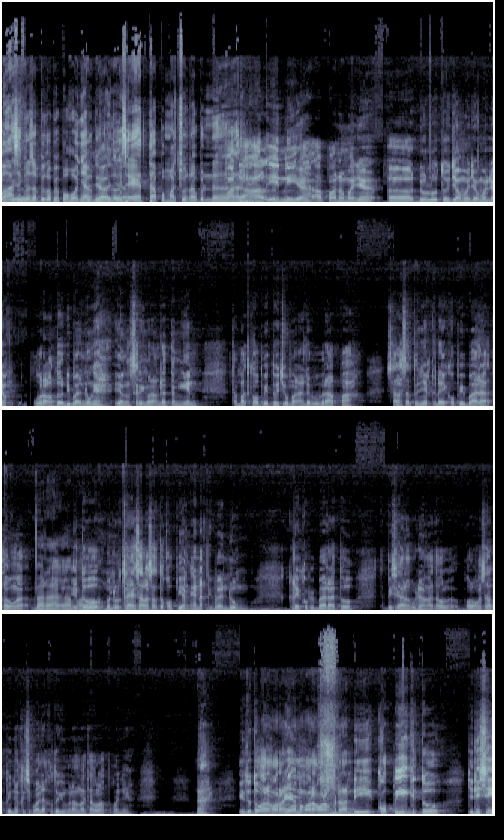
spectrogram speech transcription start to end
bahas sih filosofi kopi pohonya. Iya, iya. Si eta pemacuna bener. Padahal ini ya apa namanya eh, dulu tuh zaman zamannya orang tuh di Bandung ya yang sering orang datengin tempat kopi itu cuman ada beberapa. Salah satunya kedai kopi Bara tahu nggak? Bara apa? Itu menurut saya salah satu kopi yang enak di Bandung. Kedai kopi Bara tuh. Tapi sekarang udah nggak tahu kalau nggak salah pindah ke Cibadak atau gimana nggak tahu lah pokoknya. Nah itu tuh orang-orangnya emang orang-orang beneran di kopi gitu. Jadi si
